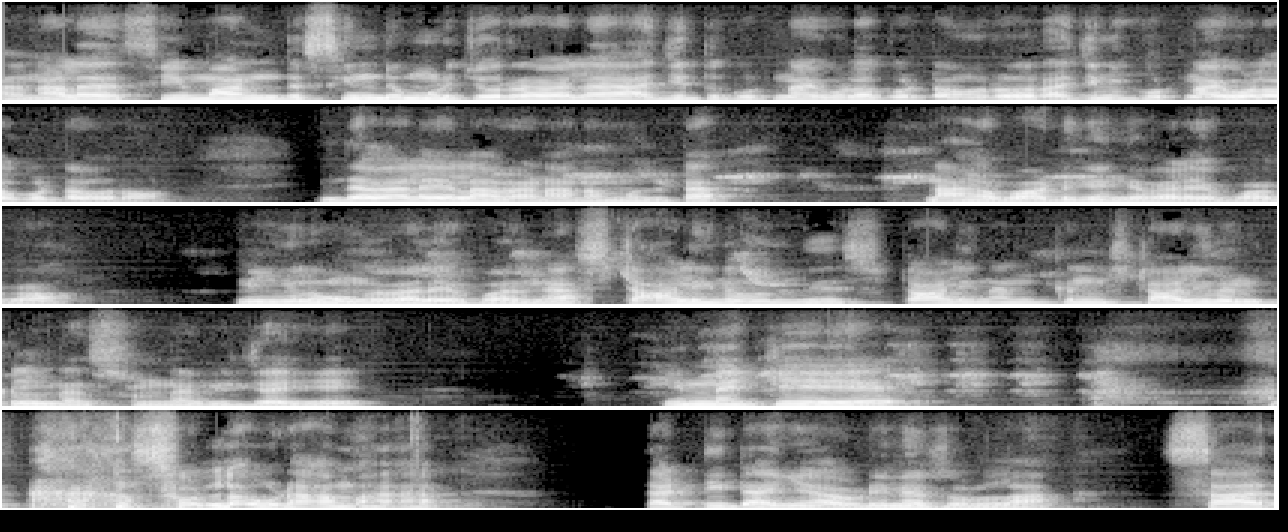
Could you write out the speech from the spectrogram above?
அதனால சீமான் இந்த சிண்டு முடிச்சு விட்ற வேலை அஜித் கூட்டினா இவ்வளோ கூட்டம் வரும் ரஜினி கூட்டினா இவ்வளோ கூட்டம் வரும். இந்த வேலையெல்லாம் வேணாம் நம்மக்கிட்ட நாங்கள் பாட்டுக்கு எங்கள் வேலையை பார்க்குறோம். நீங்களும் உங்கள் வேலையை பாருங்கள் ஸ்டாலினை வந்து ஸ்டாலின் அன்கிள் ஸ்டாலின் அன்கிள்னு சொன்ன விஜய் இன்னைக்கு சொல்ல விடாம தட்டிட்டாங்க அப்படின்னே சொல்லலாம். சார்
